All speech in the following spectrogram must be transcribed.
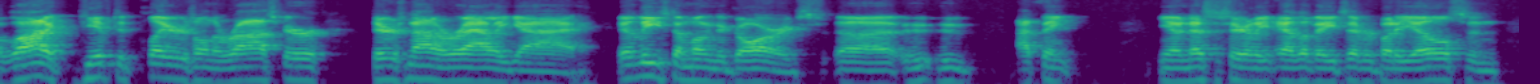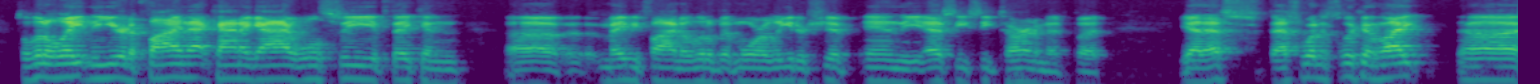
a lot of gifted players on the roster. There's not a rally guy, at least among the guards, uh, who, who I think you know necessarily elevates everybody else. And it's a little late in the year to find that kind of guy. We'll see if they can uh, maybe find a little bit more leadership in the SEC tournament. But yeah, that's that's what it's looking like uh,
